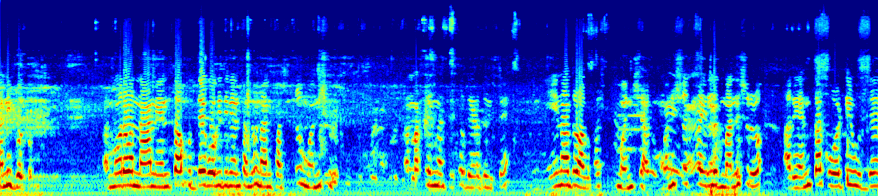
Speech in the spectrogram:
ನನಗೆ ಗೊತ್ತು. ಮೋರವನ್ ನಾನು ಎಂತ ಹುದ್ದೆಗೆ ಹೋಗಿದ್ದೀನಿ ಅಂತಂದ್ರೆ ನಾನು ಫಸ್ಟ್ ಮನುಷ್ಯರು. ನನ್ನ ಮಕ್ಕಳಿಗೆ ನಾನು ಸಿಕ್ಕೋದು ಹೇಳೋದು ಇಷ್ಟೇ. ಏನಾದ್ರೂ ಆಗ ಫಸ್ಟ್ ಮನುಷ್ಯ ಆಗ. ಮನುಷ್ಯತ್ವ ಇಲ್ಲದ ಮನುಷ್ಯರು ಅವ್ರು ಎಂತ ಕೋಟಿ ಹುದ್ದೆ,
